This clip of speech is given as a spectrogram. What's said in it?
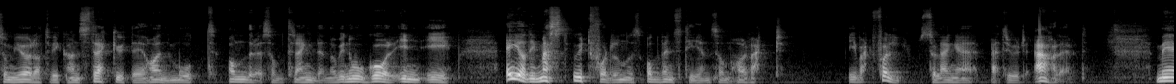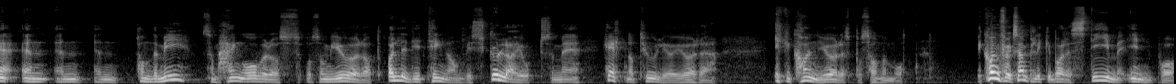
som gjør at vi kan strekke ut ei hånd mot andre som trenger det, når vi nå går inn i ei av de mest utfordrende adventstidene som har vært. I hvert fall så lenge jeg tror jeg har levd. Med en, en, en, pandemi som henger over oss, og som gjør at alle de tingene vi skulle ha gjort, som er helt naturlig å gjøre, ikke kan gjøres på samme måten. Vi kan f.eks. ikke bare stime inn på,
